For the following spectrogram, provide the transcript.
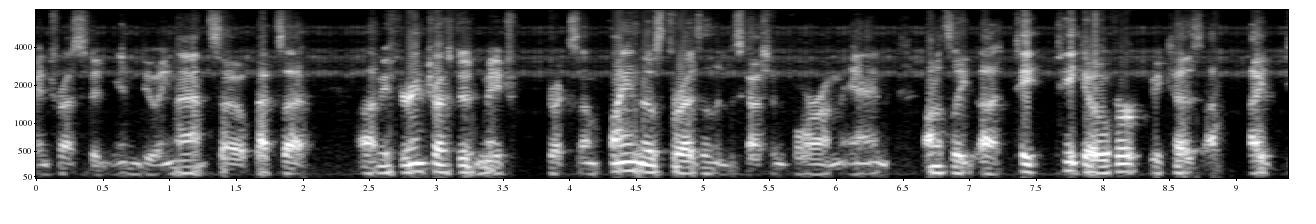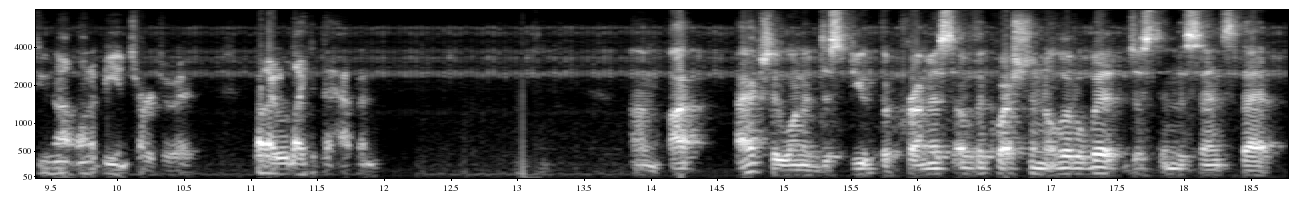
interested in doing that. So that's a um, if you're interested in Matrix, um, find those threads in the discussion forum and honestly uh, take take over because I, I do not want to be in charge of it, but I would like it to happen. Um, I, I actually want to dispute the premise of the question a little bit, just in the sense that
